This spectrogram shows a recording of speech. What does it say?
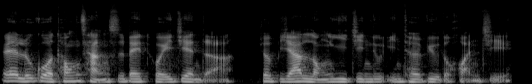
诶，如果通常是被推荐的啊，就比较容易进入 interview 的环节。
